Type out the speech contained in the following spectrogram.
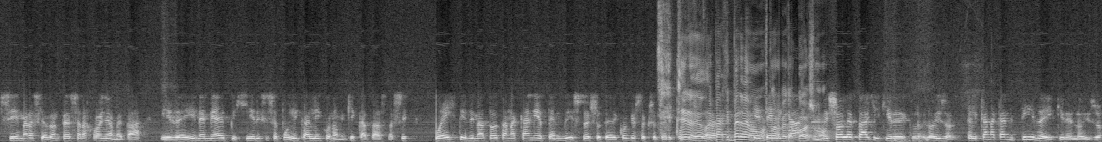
Σήμερα, σχεδόν τέσσερα χρόνια μετά, η ΔΕΗ είναι μια επιχείρηση σε πολύ καλή οικονομική κατάσταση που έχει τη δυνατότητα να κάνει επενδύσεις στο εσωτερικό και στο εξωτερικό. Ξέρετε, εδώ υπάρχει μπέρδεμα όμως τώρα με τον κόσμο. Μισό λεπτάκι, κύριε Λοίζο. Τελικά να κάνει τι ιδέα, κύριε Λοίζο,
